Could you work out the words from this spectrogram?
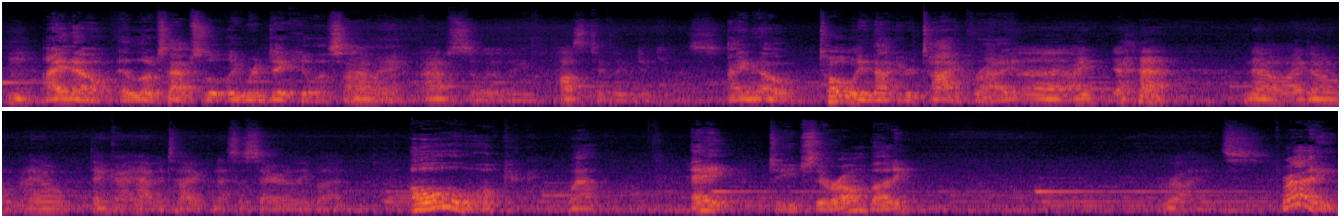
Hmm. I know it looks absolutely ridiculous on Oh, me. absolutely, positively ridiculous. I know, totally not your type, right? Uh, I no, I don't. I don't think I have a type necessarily, but Oh, okay. Well, hey, to each their own, buddy. right, Right,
